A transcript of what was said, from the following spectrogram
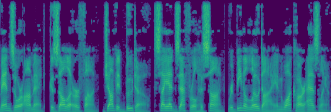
Manzoor Ahmed, Ghazala Irfan, Javed Bhutto, Syed Zafar Hassan, Rabina Lodhi and Waqar Aslam.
